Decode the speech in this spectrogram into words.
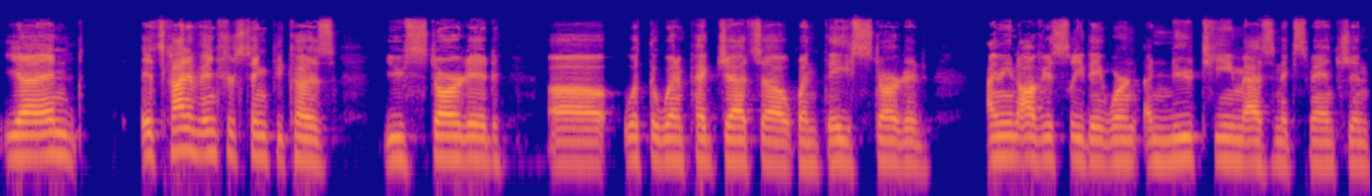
Yeah, and it's kind of interesting because you started uh, with the Winnipeg Jets uh, when they started. I mean, obviously they weren't a new team as an expansion,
